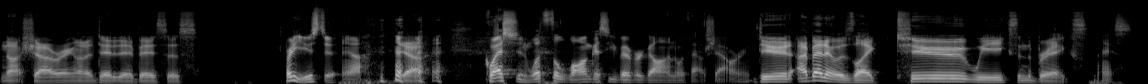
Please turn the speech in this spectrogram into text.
not showering on a day to day basis. pretty used to it. Yeah. Yeah. Question: What's the longest you've ever gone without showering? Dude, I bet it was like two weeks in the breaks. Nice.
